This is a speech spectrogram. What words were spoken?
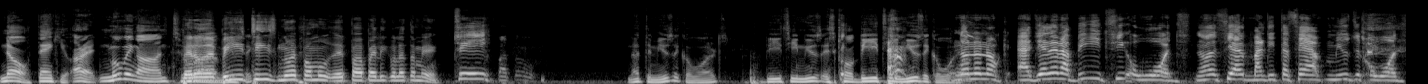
No, thank you. All right, moving on to. Pero uh, de music. BETs no es para pa película también. Sí. Not the music awards. BET Music. It's called BET Music Awards. No, no, no. Ayer era BET Awards. No decía maldita sea Music Awards.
